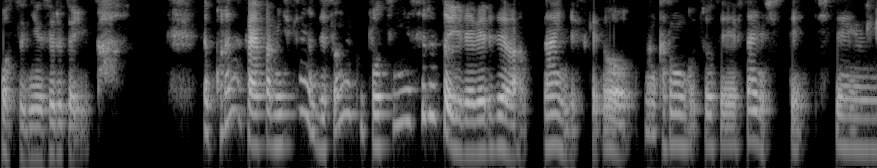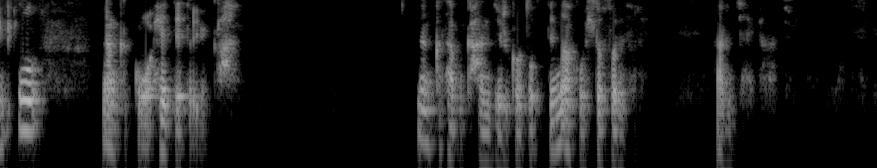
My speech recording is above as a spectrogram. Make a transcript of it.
没入するというか、これなんかやっぱ短いので、そんなに没入するというレベルではないんですけど、なんかその女性二人の視点視線を、なんかこう経てというか、なんか多分感じることっていうのはこう人それぞれあるんじゃないかなと思います。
